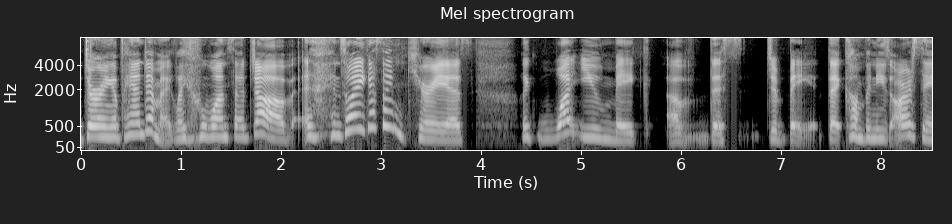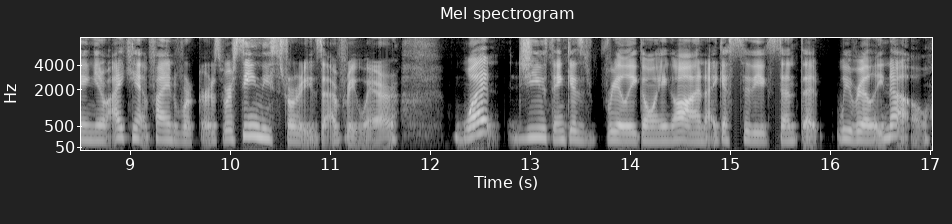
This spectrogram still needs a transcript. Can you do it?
during a pandemic? Like who wants that job? And, and so I guess I'm curious, like what you make of this debate that companies are saying, you know, I can't find workers. We're seeing these stories everywhere. What do you think is really going on? I guess to the extent that we really know.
